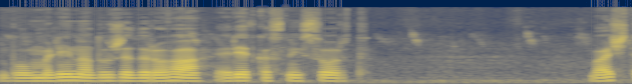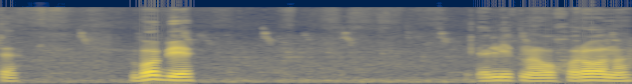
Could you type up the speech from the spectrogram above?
Бо маліна дуже дорога, рідкісний сорт. Бачите? Бобі. Елітна охорона.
